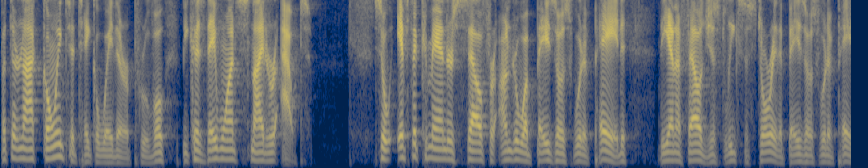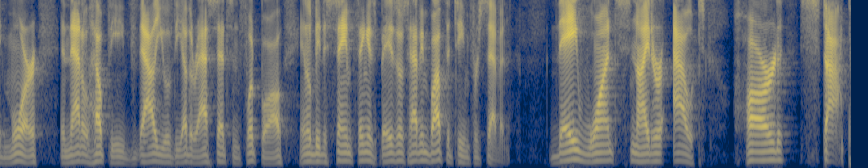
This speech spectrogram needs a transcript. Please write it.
but they're not going to take away their approval because they want Snyder out. So if the commanders sell for under what Bezos would have paid, the NFL just leaks a story that Bezos would have paid more, and that'll help the value of the other assets in football. And it'll be the same thing as Bezos having bought the team for seven. They want Snyder out. Hard stop.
